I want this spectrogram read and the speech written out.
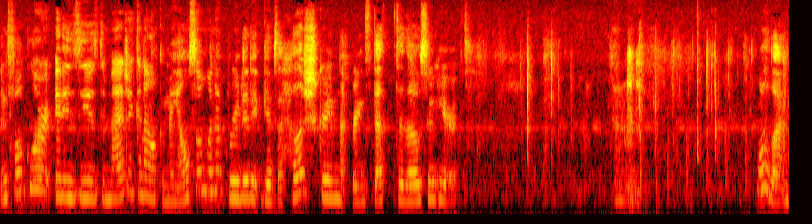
In folklore, it is used in magic and alchemy. Also, when uprooted, it gives a hellish scream that brings death to those who hear it. Well then.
